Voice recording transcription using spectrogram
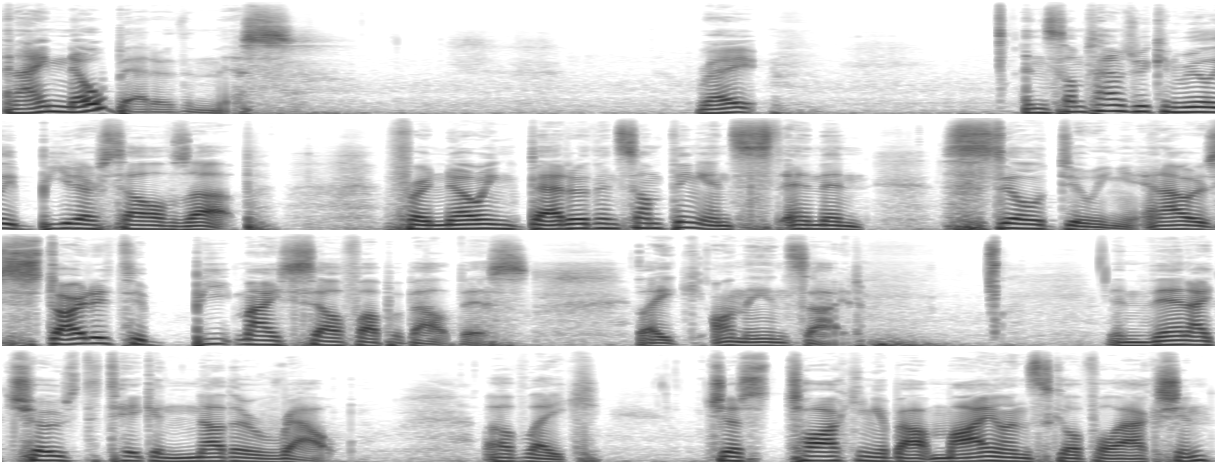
and I know better than this, right? And sometimes we can really beat ourselves up for knowing better than something and and then still doing it. And I was started to beat myself up about this, like on the inside. And then I chose to take another route of like just talking about my unskillful action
